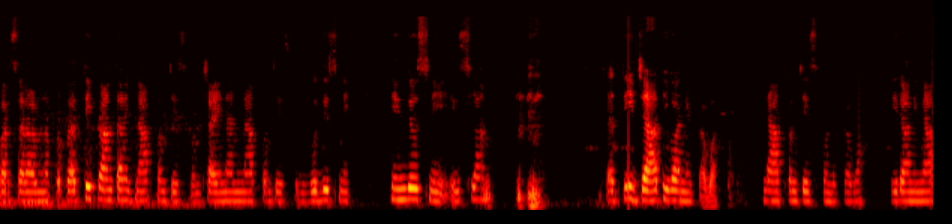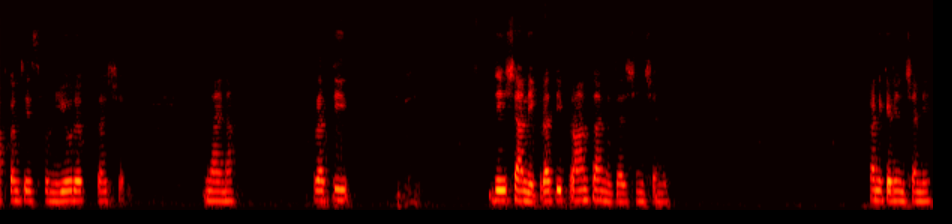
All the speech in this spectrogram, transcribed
పరిసరాలు ఉన్న ప్రతి ప్రాంతాన్ని జ్ఞాపకం చేసుకోండి. చైనాని జ్ఞాపకం చేసుకోండి. బుద్ధిస్ట్ని హిందూస్ని ఇస్లాం ప్రతి జాతి వారిని ప్రభా జ్ఞాపకం చేసుకోండి ప్రభా. ఇరాన్ జ్ఞాపకం చేసుకుని యూరప్ రష్యా నాయన ప్రతి దేశాన్ని ప్రతి ప్రాంతాన్ని దర్శించండి. కనికరించండి.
